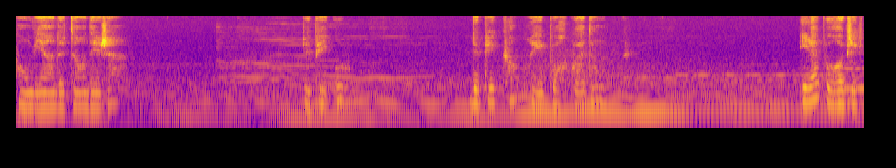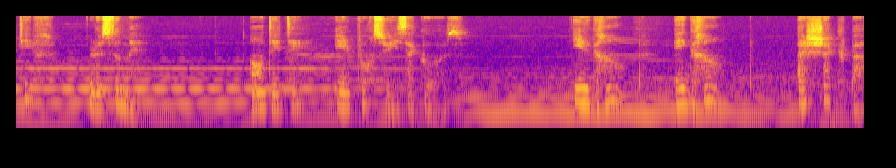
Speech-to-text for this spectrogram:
Combien de temps déjà? Depuis où? Depuis quand et pourquoi donc? Il a pour objectif le sommet. Entêté, il poursuit sa cause. Il grimpe et grimpe à chaque pas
